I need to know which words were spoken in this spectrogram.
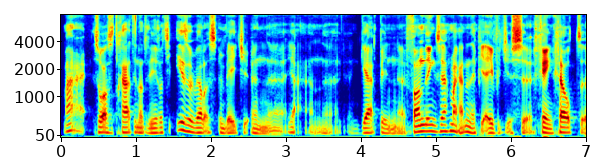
Maar zoals het gaat in dat wereldje, is er wel eens een beetje een, uh, ja, een, uh, een, gap in funding, zeg maar. En dan heb je eventjes geen geld. dus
